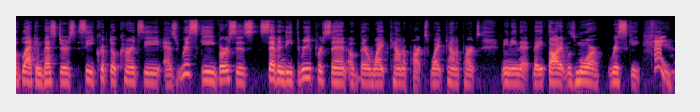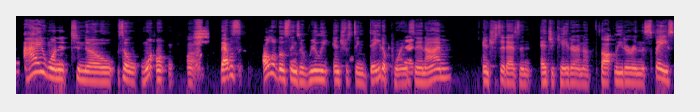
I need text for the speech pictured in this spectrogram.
of Black investors see cryptocurrency as risky versus 73% of their white counterparts. White counterparts, meaning that they thought it was more risky. Hey. I wanted to know so uh, uh, that was all of those things are really interesting data points. Right. And I'm interested as an educator and a thought leader in the space,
